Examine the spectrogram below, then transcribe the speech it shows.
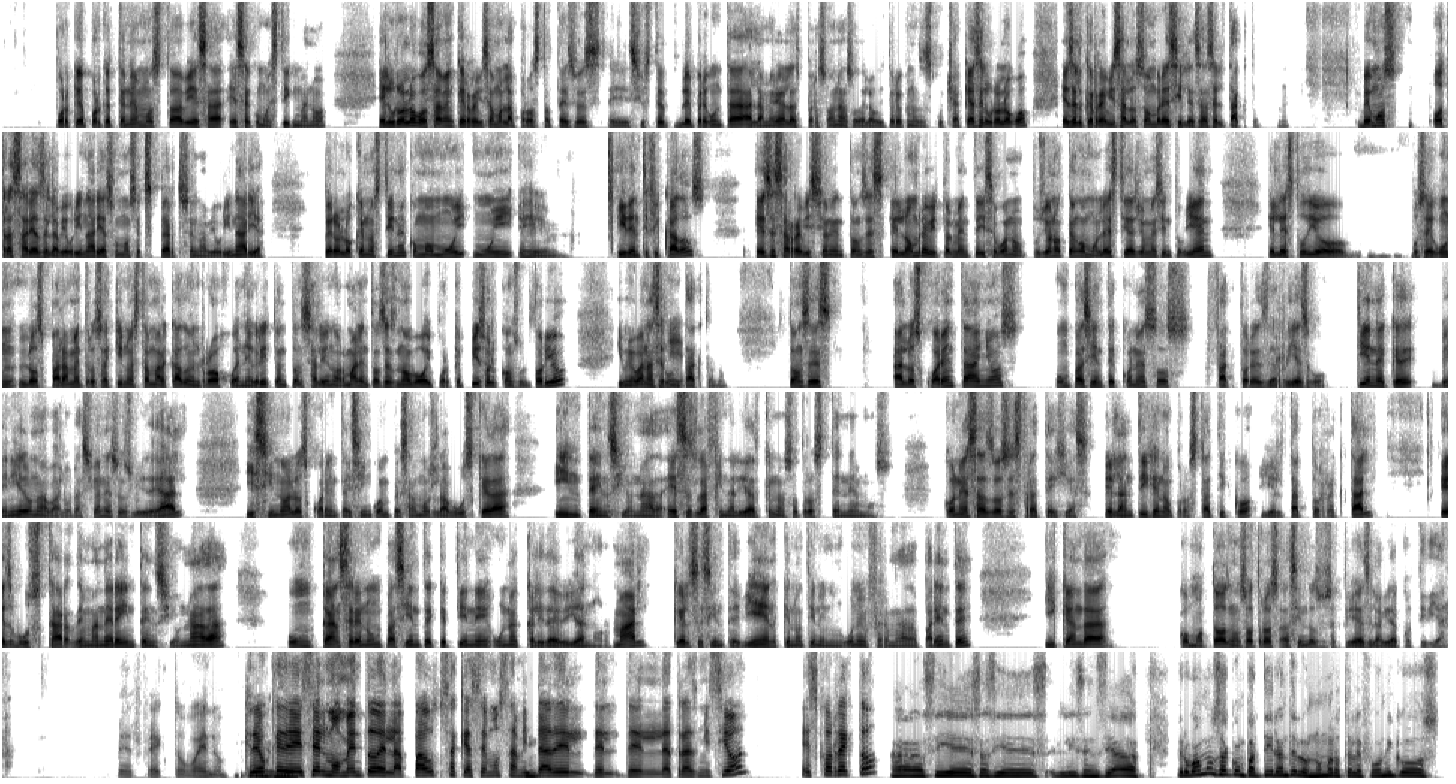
¿Por qué? Porque tenemos todavía ese como estigma, ¿no? El urólogo saben que revisamos la próstata. Eso es, eh, si usted le pregunta a la mayoría de las personas o del auditorio que nos escucha, ¿qué hace el urólogo? Es el que revisa a los hombres y les hace el tacto. Vemos otras áreas de la vía urinaria, somos expertos en la vía urinaria, pero lo que nos tiene como muy, muy eh, identificados es esa revisión. Entonces, el hombre habitualmente dice, bueno, pues yo no tengo molestias, yo me siento bien, el estudio pues según los parámetros aquí no está marcado en rojo, en negrito, entonces salió normal, entonces no voy porque piso el consultorio y me van a hacer un tacto, ¿no? Entonces, a los 40 años, un paciente con esos factores de riesgo tiene que venir a una valoración, eso es lo ideal, y si no, a los 45 empezamos la búsqueda intencionada. Esa es la finalidad que nosotros tenemos con esas dos estrategias, el antígeno prostático y el tacto rectal es buscar de manera intencionada un cáncer en un paciente que tiene una calidad de vida normal, que él se siente bien, que no tiene ninguna enfermedad aparente y que anda, como todos nosotros, haciendo sus actividades de la vida cotidiana. Perfecto, bueno, creo que es el momento de la pausa que hacemos a mitad de la transmisión. ¿Es correcto? Así es, así es, licenciada. Pero vamos a compartir antes los números telefónicos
